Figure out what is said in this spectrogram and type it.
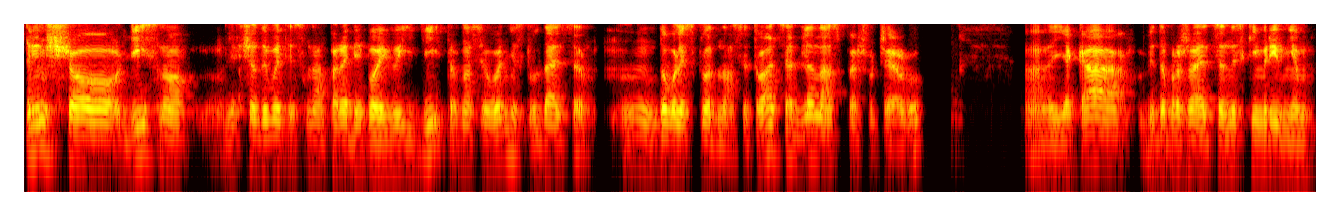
тим, що дійсно, якщо дивитись на перебіг бойових дій, то на сьогодні складається доволі складна ситуація для нас в першу чергу, е, яка відображається низьким рівнем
